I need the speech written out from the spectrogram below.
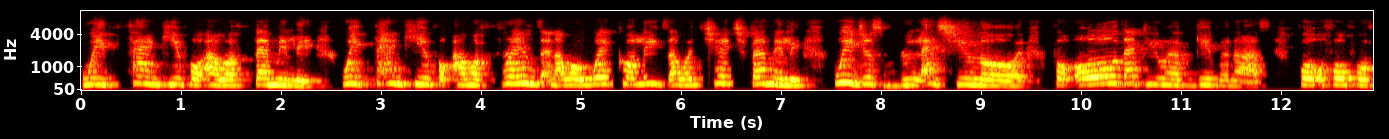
We thank you for our family. We thank you for our friends and our work colleagues, our church family. We just bless you, Lord, for all that you have given us, for, for, for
